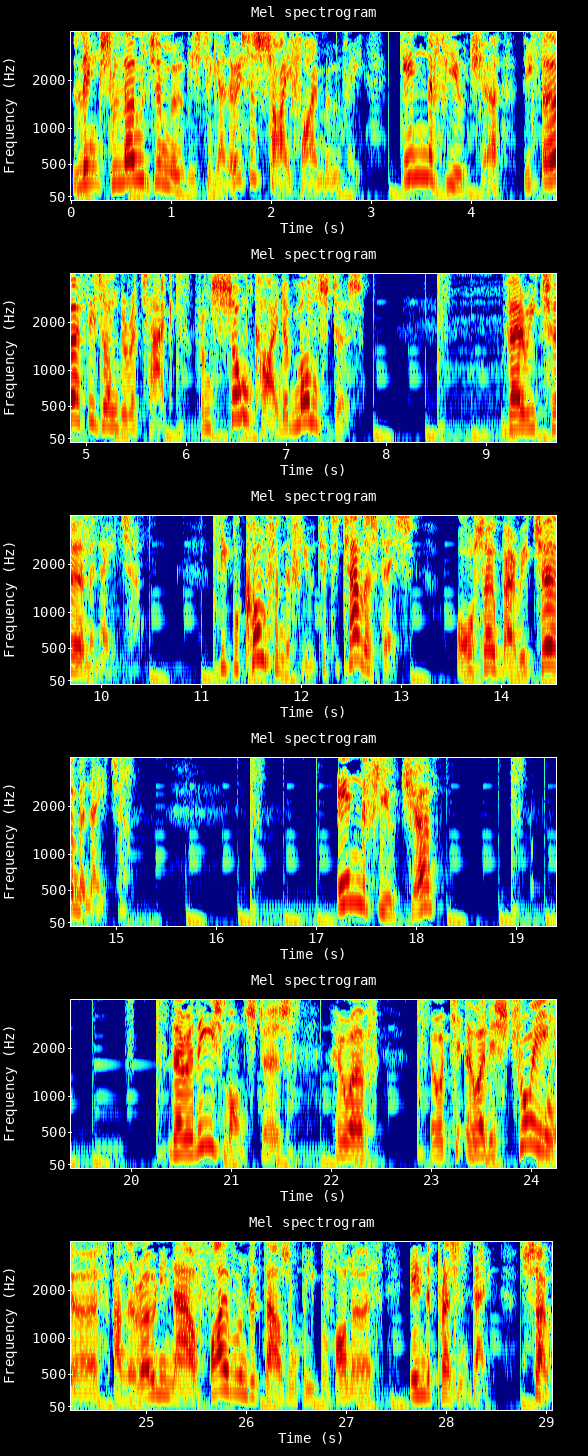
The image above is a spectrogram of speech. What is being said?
links loads of movies together. It's a sci fi movie. In the future, the Earth is under attack from some kind of monsters. Very Terminator. People come from the future to tell us this. Also, very Terminator. In the future, there are these monsters who have who are, who are destroying Earth, and there are only now 500,000 people on Earth in the present day. So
